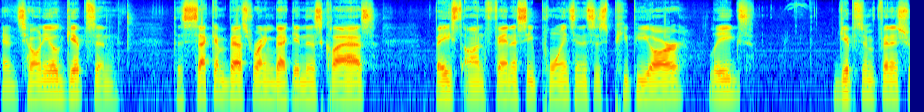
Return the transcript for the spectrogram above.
Antonio Gibson, the second best running back in this class based on fantasy points, and this is PPR leagues. Gibson finished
